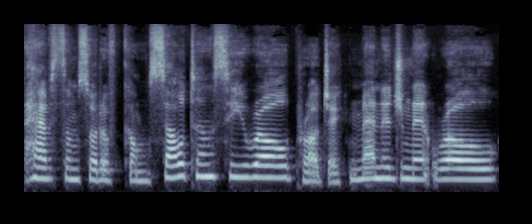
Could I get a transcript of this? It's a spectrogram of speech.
have some sort of consultancy role, project management role.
